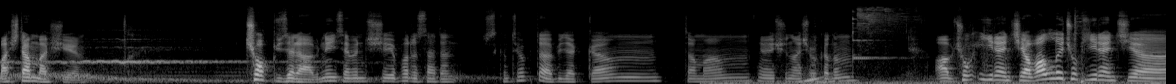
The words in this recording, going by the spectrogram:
Baştan başlıyor. Çok güzel abi. Neyse hemen şey yaparız zaten. Sıkıntı yok da bir dakika. Hmm, tamam. Hemen şunu aç bakalım. Abi çok iğrenç ya. Vallahi çok iğrenç ya.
